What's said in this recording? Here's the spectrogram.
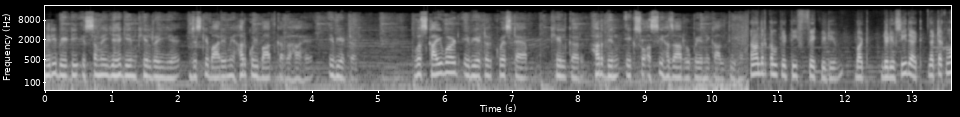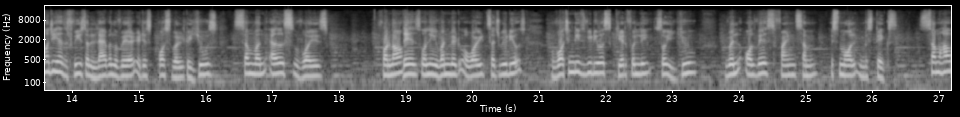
मेरी बेटी इस समय यह गेम खेल रही है जिसके बारे में हर कोई बात कर रहा है एविएटर वह स्काईवर्ड एविएटर क्वेस्ट ऐप खेलकर हर दिन एक सौ अस्सी हजार रुपये निकालती है Another completely fake video. But did you see that? The technology has reached a level where it is possible to use someone else's voice. For now, there is only one way to avoid such videos. Watching these videos carefully so you will always find some small mistakes. Somehow,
